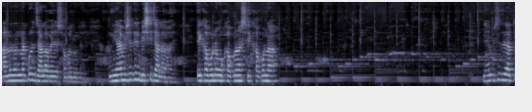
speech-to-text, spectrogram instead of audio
রান্না রান্না করে জ্বালা হয়ে যায় সকাল হলে। নিরামিষের দিন বেশি জ্বালা হয়। এই খাব না, ও খাব না, সে খাব না। নিরামিষের দিন এত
